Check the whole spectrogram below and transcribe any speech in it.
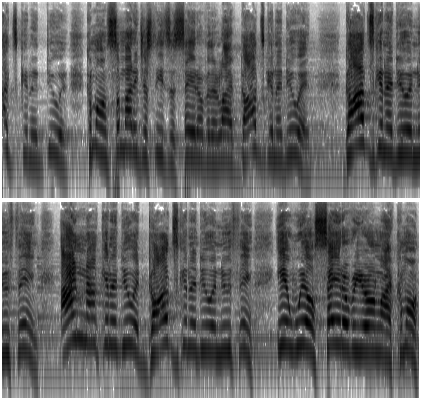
God's gonna do it. Come on, somebody just needs to say it over their life. God's gonna do it. God's gonna do a new thing. I'm not gonna do it. God's gonna do a new thing. It will. Say it over your own life. Come on,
